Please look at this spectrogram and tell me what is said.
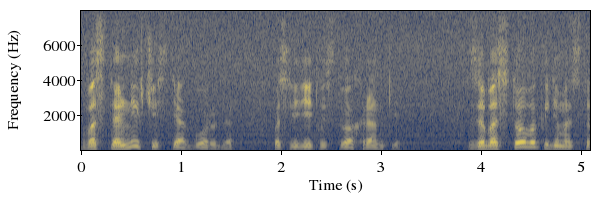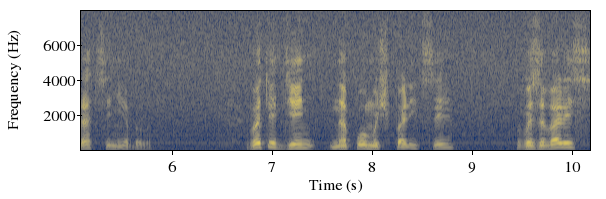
В остальных частях города, по свидетельству охранки, забастовок и демонстраций не было. В этот день на помощь полиции вызывались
